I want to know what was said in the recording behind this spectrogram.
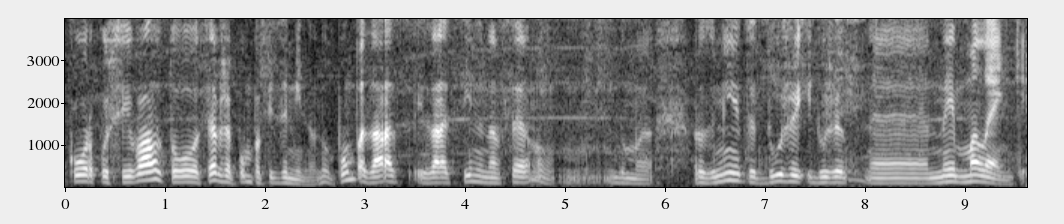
корпус і вал, то це вже помпа під заміну. Ну, помпа зараз і зараз ціни на все, ну, думаю, розумієте, дуже і дуже е, не маленькі.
